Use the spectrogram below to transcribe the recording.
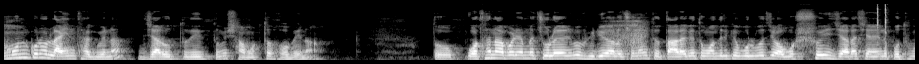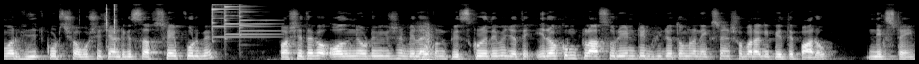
এমন কোনো লাইন থাকবে না যার উত্তর দিতে তুমি সামর্থ্য হবে না। তো কথা না বাড়ি আমরা চলে আসব ভিডিও আলোচনায়। তো তার আগে তোমাদেরকে বলব যে অবশ্যই যারা চ্যানেলে প্রথমবার ভিজিট করছ, অবশ্যই চ্যানেলটিকে সাবস্ক্রাইব করবে। পাশে থাকা all notification bell icon press করে দেবে যাতে এরকম ক্লাস ওরিয়েন্টেড ভিডিও তোমরা নেক্সট টাইম সবার আগে পেতে পারো নেক্সট টাইম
